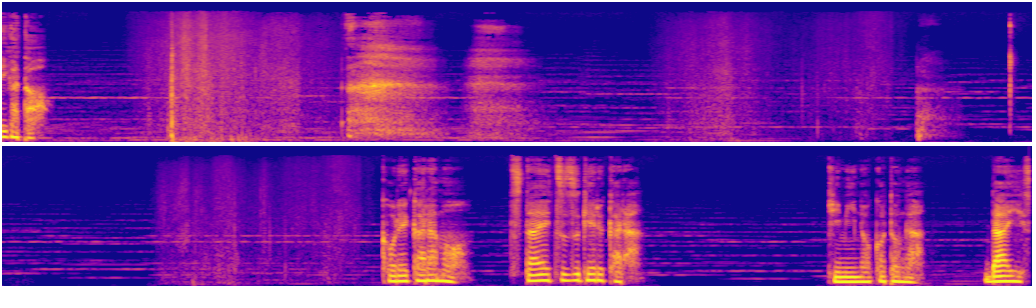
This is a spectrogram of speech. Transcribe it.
りがとう。これからも伝え続けるから。君のことが大好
